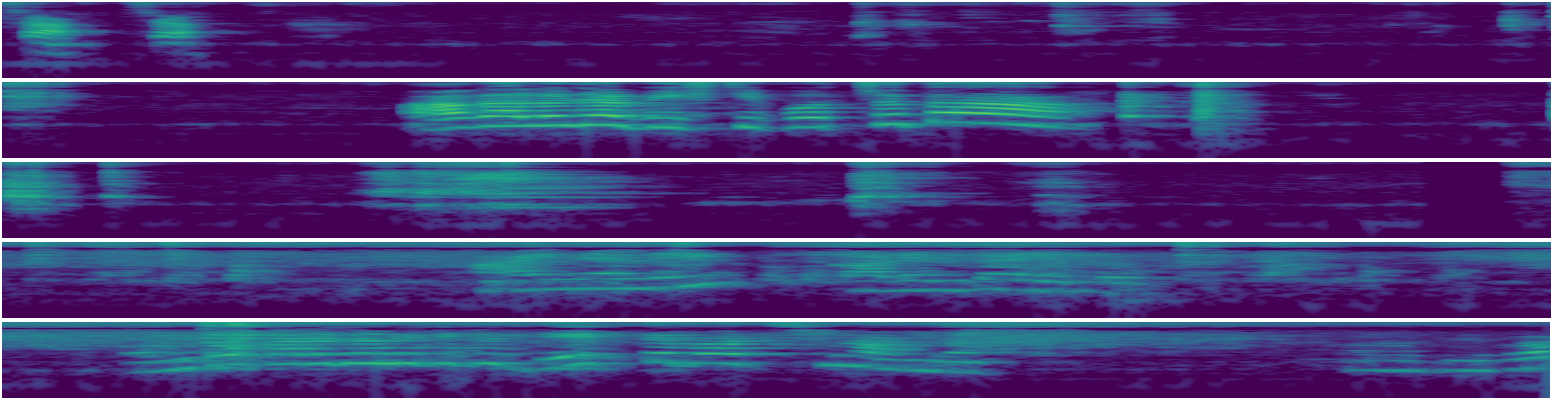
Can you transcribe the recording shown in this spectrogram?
চাপ চাপ আগালো যা বৃষ্টি পড়ছে তো। ফাইনালি কারেন্টটা এলো। অন্ধকারে যেন কিছু দেখতে পাচ্ছিলাম না। দেবা।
